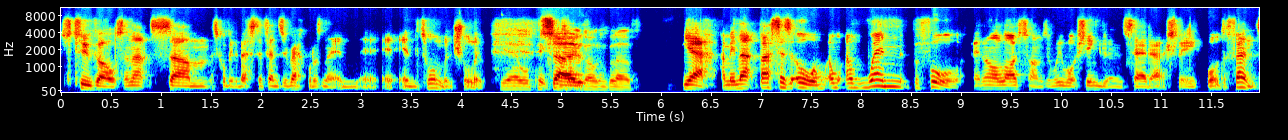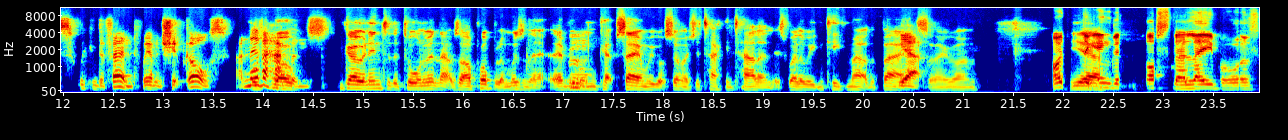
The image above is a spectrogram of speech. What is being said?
it's two goals, and that's um, it's got to be the best defensive record, isn't it, in in, in the tournament? Surely. Yeah. We'll pick So- the Golden Glove. Yeah, I mean that that says it all. And, and when before in our lifetimes, and we watched England and said, actually, what defence? We can defend. We haven't shipped goals. That never Well, happens. Going into the tournament, that was our problem, wasn't it? Everyone Hmm. kept saying we've got so much attacking talent. It's whether we can keep them out of the back. Yeah. So um, I Yeah. think England lost their label of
